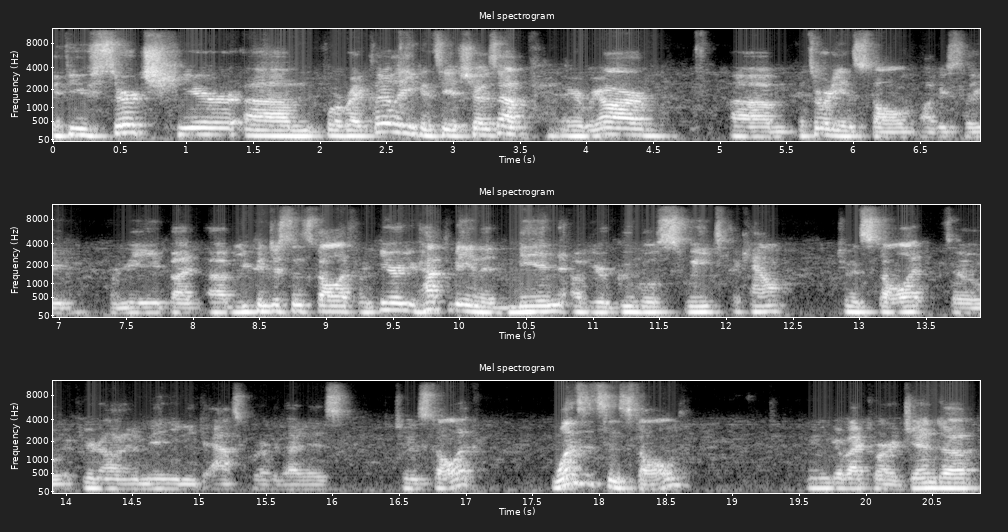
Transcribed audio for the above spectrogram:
If you search here um, for Write Clearly, you can see it shows up. Here we are. Um, it's already installed, obviously, for me, but uh, you can just install it from here. You have to be an admin of your Google Suite account to install it. So if you're not an admin, you need to ask whoever that is to install it. Once it's installed, we can go back to our agenda.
